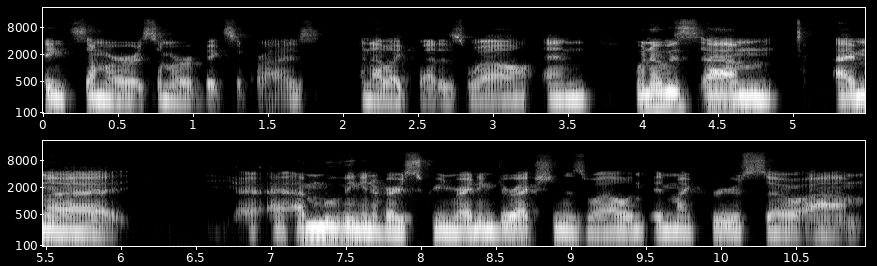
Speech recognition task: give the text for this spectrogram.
think some are some are a big surprise, and I like that as well. And when I was um, I'm a I'm moving in a very screenwriting direction as well in, in my career, so um,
